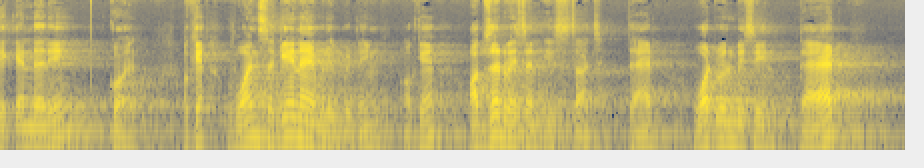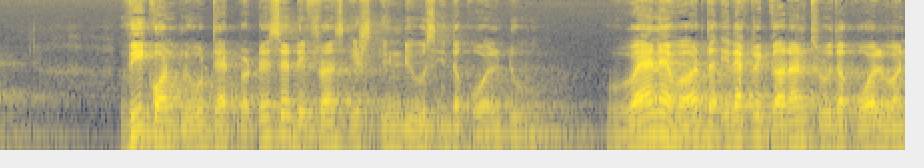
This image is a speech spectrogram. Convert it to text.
secondary coil okay once again i am repeating okay observation is such that what will be seen that we conclude that potential difference is induced in the coil 2 whenever the electric current through the coil 1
